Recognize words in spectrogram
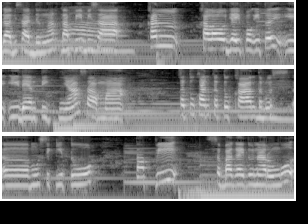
gak bisa dengar tapi Nah, bisa kan kalau jaipong itu identiknya sama ketukan-ketukan terus eh, musik itu. Tapi sebagai tunarunggu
